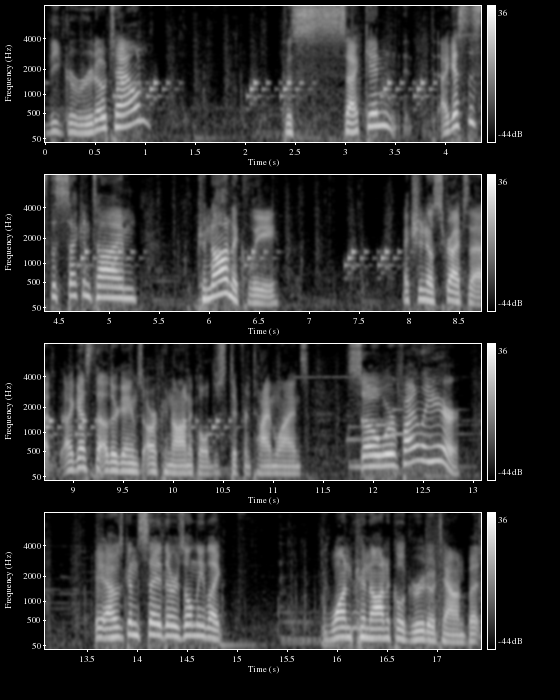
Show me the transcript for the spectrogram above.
the Gerudo town. The second, I guess this is the second time, canonically. Actually, no, scratch that. I guess the other games are canonical, just different timelines. So we're finally here. Yeah, I was gonna say there's only like one canonical Gerudo town, but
